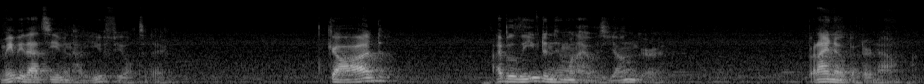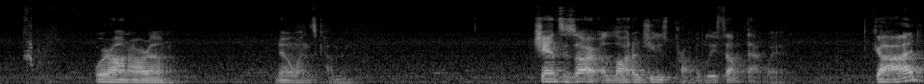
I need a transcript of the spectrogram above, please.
Maybe that's even how you feel today. God, I believed in him when I was younger, but I know better now. We're on our own. No one's coming. Chances are a lot of Jews probably felt that way. God,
